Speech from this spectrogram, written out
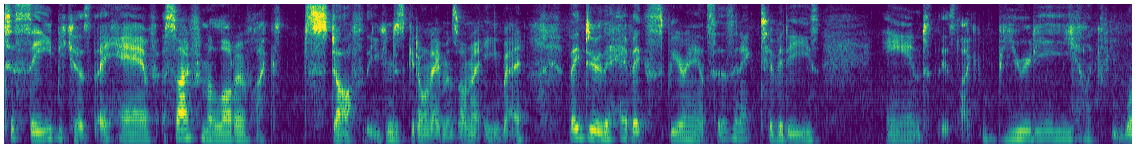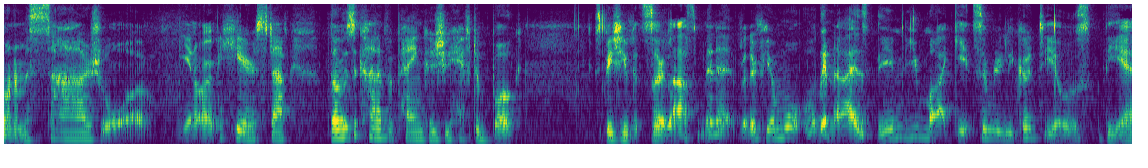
to see because they have aside from a lot of like stuff that you can just get on Amazon or eBay. They do they have experiences and activities and there's like beauty like if you want a massage or you know hair stuff. Those are kind of a pain because you have to book especially if it's so last minute but if you're more organized then you might get some really good deals there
